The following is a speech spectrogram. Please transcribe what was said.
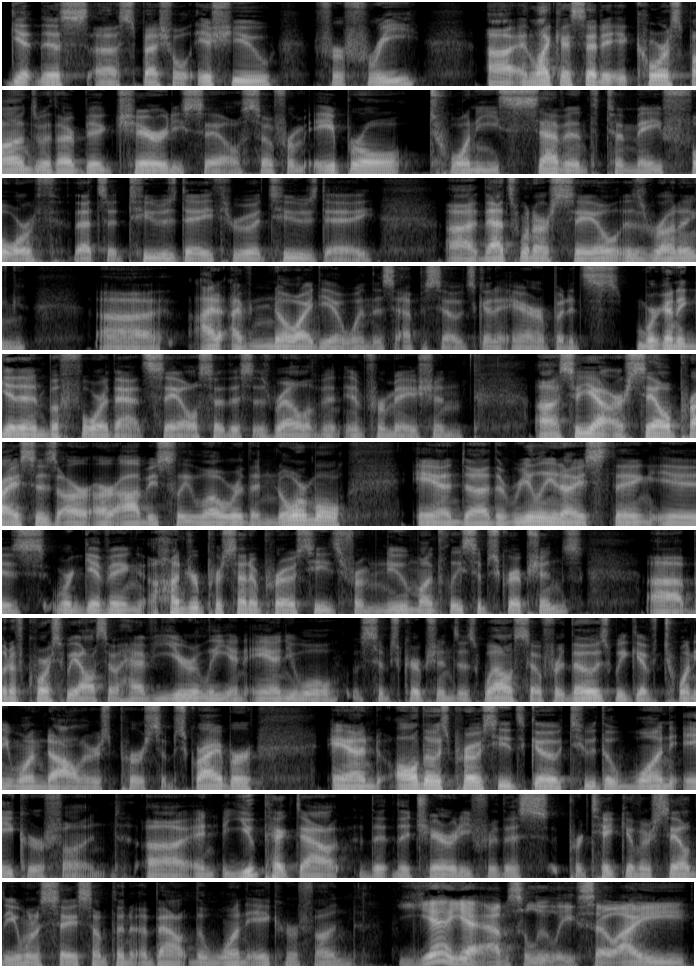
get this uh, special issue for free. Uh, and like I said, it, it corresponds with our big charity sale. So from April 27th to May 4th, that's a Tuesday through a Tuesday, uh, that's when our sale is running. Uh, I, I have no idea when this episode's going to air, but it's we're going to get in before that sale, so this is relevant information. Uh, so yeah, our sale prices are are obviously lower than normal, and uh, the really nice thing is we're giving 100% of proceeds from new monthly subscriptions. Uh, but of course, we also have yearly and annual subscriptions as well. So for those, we give $21 per subscriber. And all those proceeds go to the One Acre Fund. Uh, and you picked out the, the charity for this particular sale. Do you want to say something about the One Acre Fund? Yeah, yeah, absolutely. So I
